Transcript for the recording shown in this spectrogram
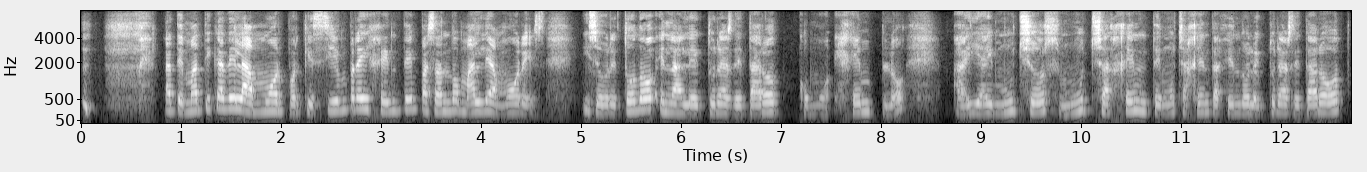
la temática del amor, porque siempre hay gente pasando mal de amores. Y sobre todo en las lecturas de tarot, como ejemplo, ahí hay muchos, mucha gente, mucha gente haciendo lecturas de tarot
